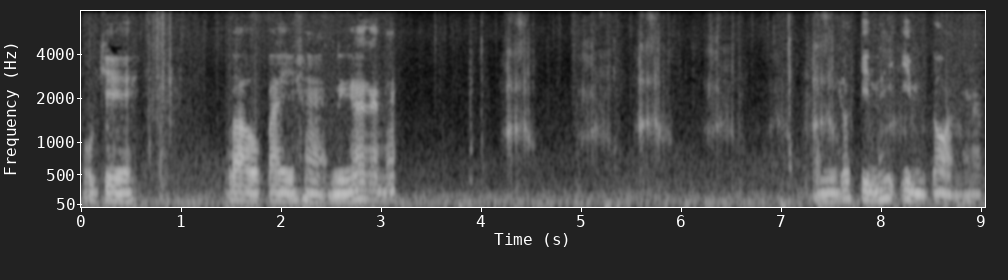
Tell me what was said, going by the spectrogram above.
โอเค เราไปหาเนื้อกันนะ ตอนนี้ก็กินให้อิ่มก่อนนะครับ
